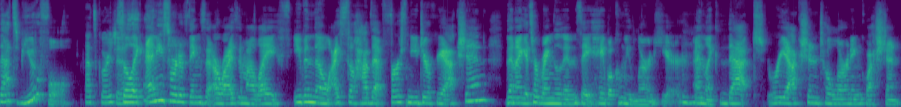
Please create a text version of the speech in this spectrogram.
that's beautiful That's gorgeous. so like any sort of things that arise in my life, even though I still have that first knee jerk reaction, then I get to wrangle it in and say, "Hey, what can we learn here?" Mhm. And like that reaction to learning question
